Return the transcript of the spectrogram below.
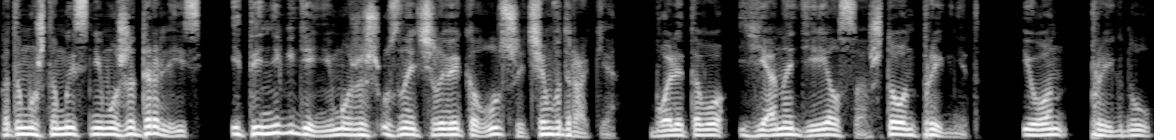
потому что мы с ним уже дрались, и ты нигде не можешь узнать человека лучше, чем в драке. Более того, я надеялся, что он прыгнет. И он прыгнул.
